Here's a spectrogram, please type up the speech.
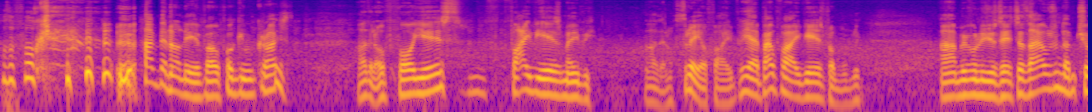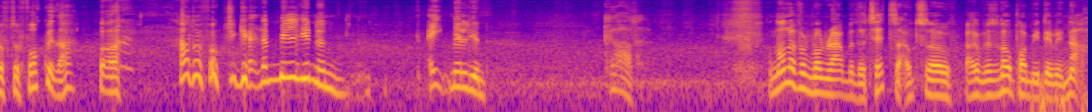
What the fuck? I've been on here for fucking Christ. I don't know, four years, five years maybe. I don't know, three or five. Yeah, about five years probably. And we've only just hit a thousand. I'm chuffed to fuck with that. But how the fuck do you get a million and eight million? God. none of them run around with the tits out, so uh, there's no point me doing that.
